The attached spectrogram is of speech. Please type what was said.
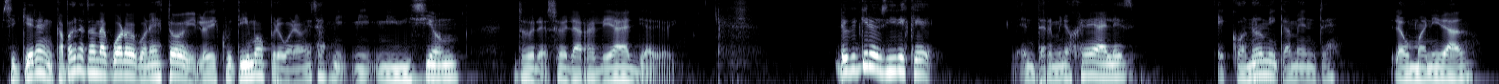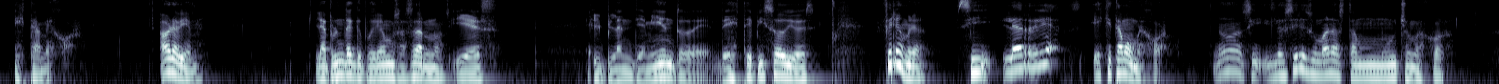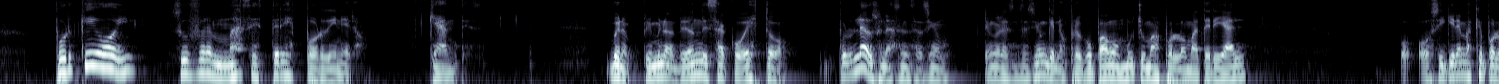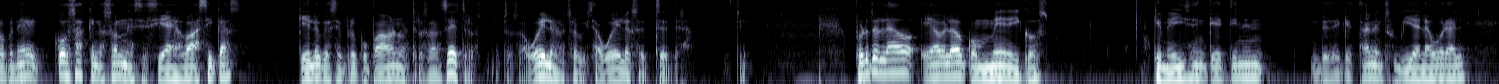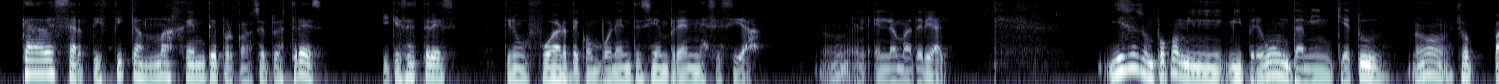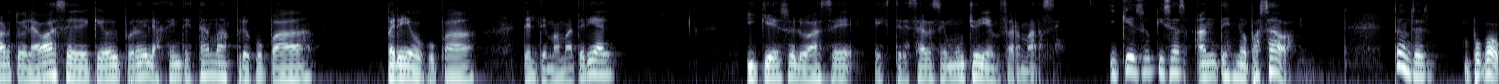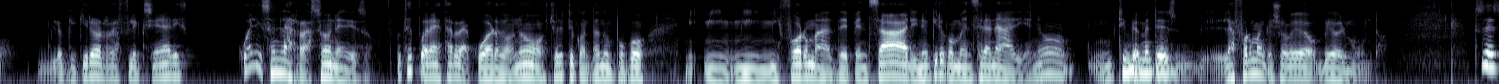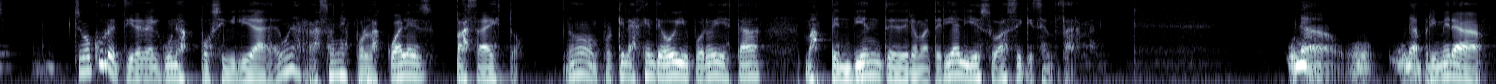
Si quieren, capaz que no están de acuerdo con esto y lo discutimos, pero bueno, esa es mi, visión sobre, sobre la realidad del día de hoy. Lo que quiero decir es que, en términos generales, económicamente, la humanidad está mejor. Ahora bien, la pregunta que podríamos hacernos, y es el planteamiento de, este episodio, es, fenómeno, si la realidad es que estamos mejor, ¿no? si los seres humanos están mucho mejor, ¿por qué hoy sufren más estrés por dinero que antes? Bueno, primero, ¿de dónde saco esto? Por un lado es una sensación. Tengo la sensación que nos preocupamos mucho más por lo material, o, o si quiere más que por lo material, cosas que no son necesidades básicas, que es lo que se preocupaban nuestros ancestros, nuestros abuelos, nuestros bisabuelos, etc. Por otro lado, he hablado con médicos que me dicen que tienen, desde que están en su vida laboral, cada vez certifican más gente por concepto de estrés y que ese estrés tiene un fuerte componente siempre en necesidad, en, lo material. Y esa es un poco mi, mi pregunta, mi inquietud. ¿no? Yo parto de la base de que hoy por hoy la gente está más preocupada, preocupada del tema material y que eso lo hace estresarse mucho y enfermarse. Y que eso quizás antes no pasaba. Entonces, un poco lo que quiero reflexionar es cuáles son las razones de eso. Ustedes podrán estar de acuerdo o no, yo les estoy contando un poco mi, forma de pensar y no quiero convencer a nadie, ¿no? Simplemente es la forma en que yo veo, el mundo. Entonces, se me ocurre tirar algunas posibilidades, algunas razones por las cuales pasa esto, ¿no? Porque la gente hoy por hoy está más pendiente de lo material y eso hace que se enfermen. Una, una primera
